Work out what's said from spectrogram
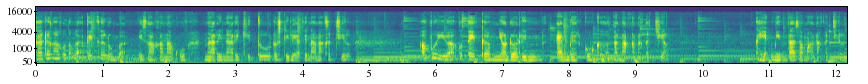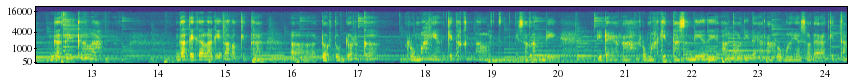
Kadang aku tuh nggak tega loh mbak misalkan aku nari-nari gitu terus diliatin anak kecil. Apa ya aku tega menyodorin emberku ke anak-anak kecil? Kayak minta sama anak kecil? Nggak tega lah. Nggak tega lagi kalau kita uh, door to door ke rumah yang kita kenal misalkan di di daerah rumah kita sendiri atau di daerah rumahnya saudara kita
